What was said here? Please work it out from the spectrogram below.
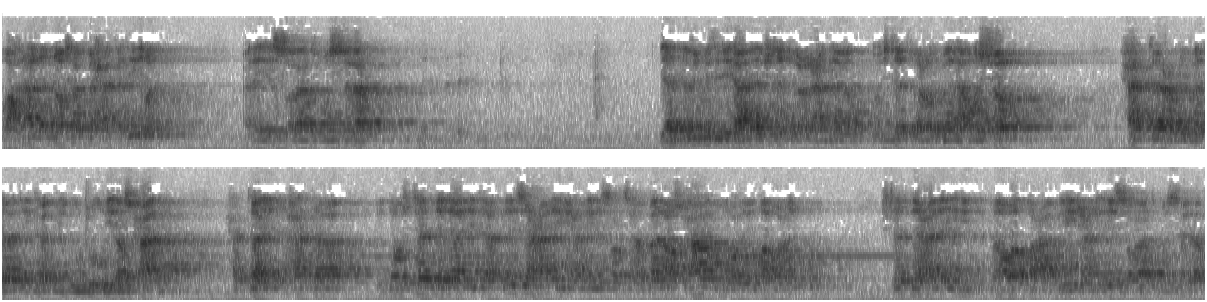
ظهر هذا أنه سبح كثيرا عليه الصلاة والسلام. لأن في مثل هذا يستدفع العذاب ويستدفع البلاء والشر حتى عرف ذلك أصحابه. حتى حتى إنه اشتد ذلك ليس عليه عليه الصلاة والسلام بل أصحابه رضي الله عنهم اشتد عليهم ما وقع به عليه الصلاة والسلام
